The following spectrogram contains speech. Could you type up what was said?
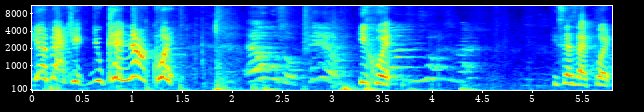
Get back here. You cannot quit. Elbows will kill. He quit. He says I quit.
